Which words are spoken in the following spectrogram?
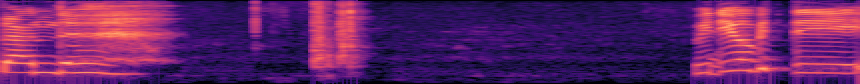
Ben de. Video bitti.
